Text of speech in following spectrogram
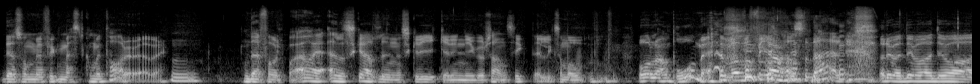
det som jag fick mest kommentarer över. Mm. Där folk bara, ja jag älskar att Linus skriker i Nygårds ansikte liksom, och vad håller han på med? Varför gör han sådär? Och det var, det var, det var,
